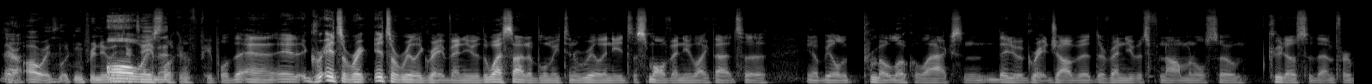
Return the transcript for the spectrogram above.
They're always looking for new always looking for people, and it, it's a re- it's a really great venue. The west side of Bloomington really needs a small venue like that to you know be able to promote local acts, and they do a great job of it. Their venue is phenomenal, so kudos to them for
